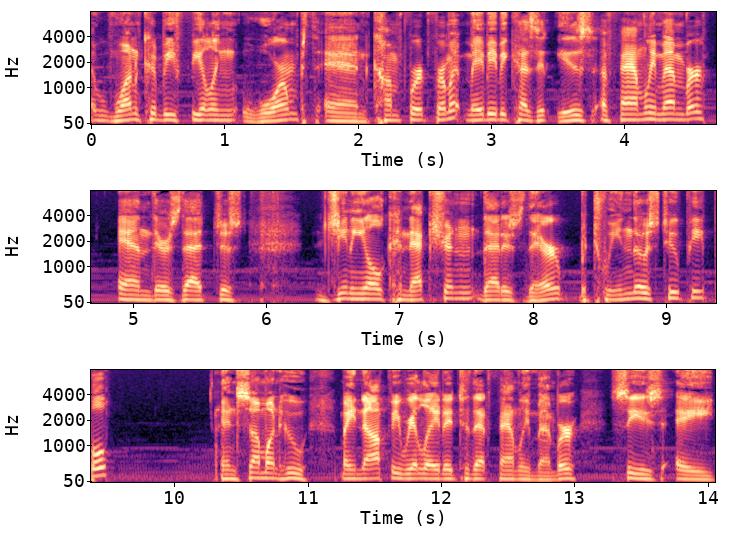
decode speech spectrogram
One could be feeling warmth and comfort from it, maybe because it is a family member and there's that just genial connection that is there between those two people. And someone who may not be related to that family member sees a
